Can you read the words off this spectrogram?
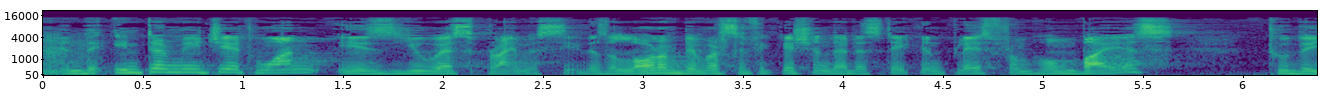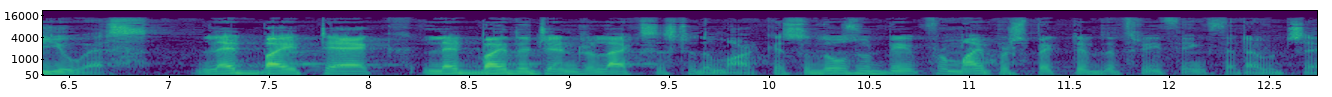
And the intermediate one is US primacy. There's a lot of diversification that has taken place from home bias to the US, led by tech, led by the general access to the market. So those would be, from my perspective, the three things that I would say.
